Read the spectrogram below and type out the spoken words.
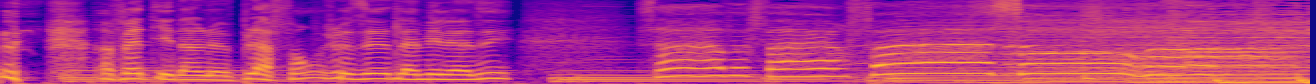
en fait, il est dans le plafond, je veux dire, de la mélodie. Ça veut faire face au vent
